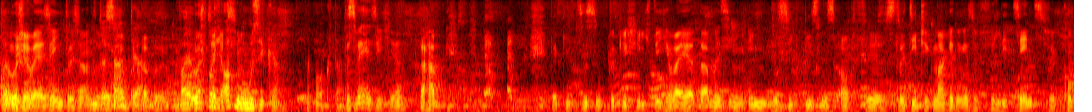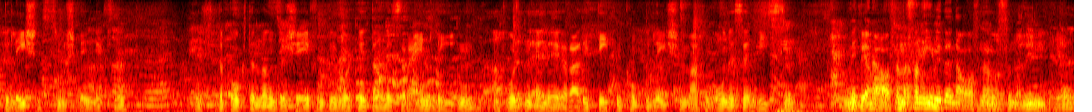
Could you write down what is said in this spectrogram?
Komischerweise interessant. Interessant, ja. War ja ursprünglich auch Musiker, der Bogdan. Das weiß ich, ja. Da da gibt es eine super Geschichte. Ich war ja damals im, im, Musikbusiness auch für Strategic Marketing, also für Lizenz, für Compilations zuständig. Ne? Und der Bogdan war unser Chef und wir wollten ihn damals reinlegen und wollten eine Raritäten-Compilation machen ohne sein Wissen wo mit wir einer Aufnahme von ihm. Mit einer Aufnahme von ihm. Ja.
